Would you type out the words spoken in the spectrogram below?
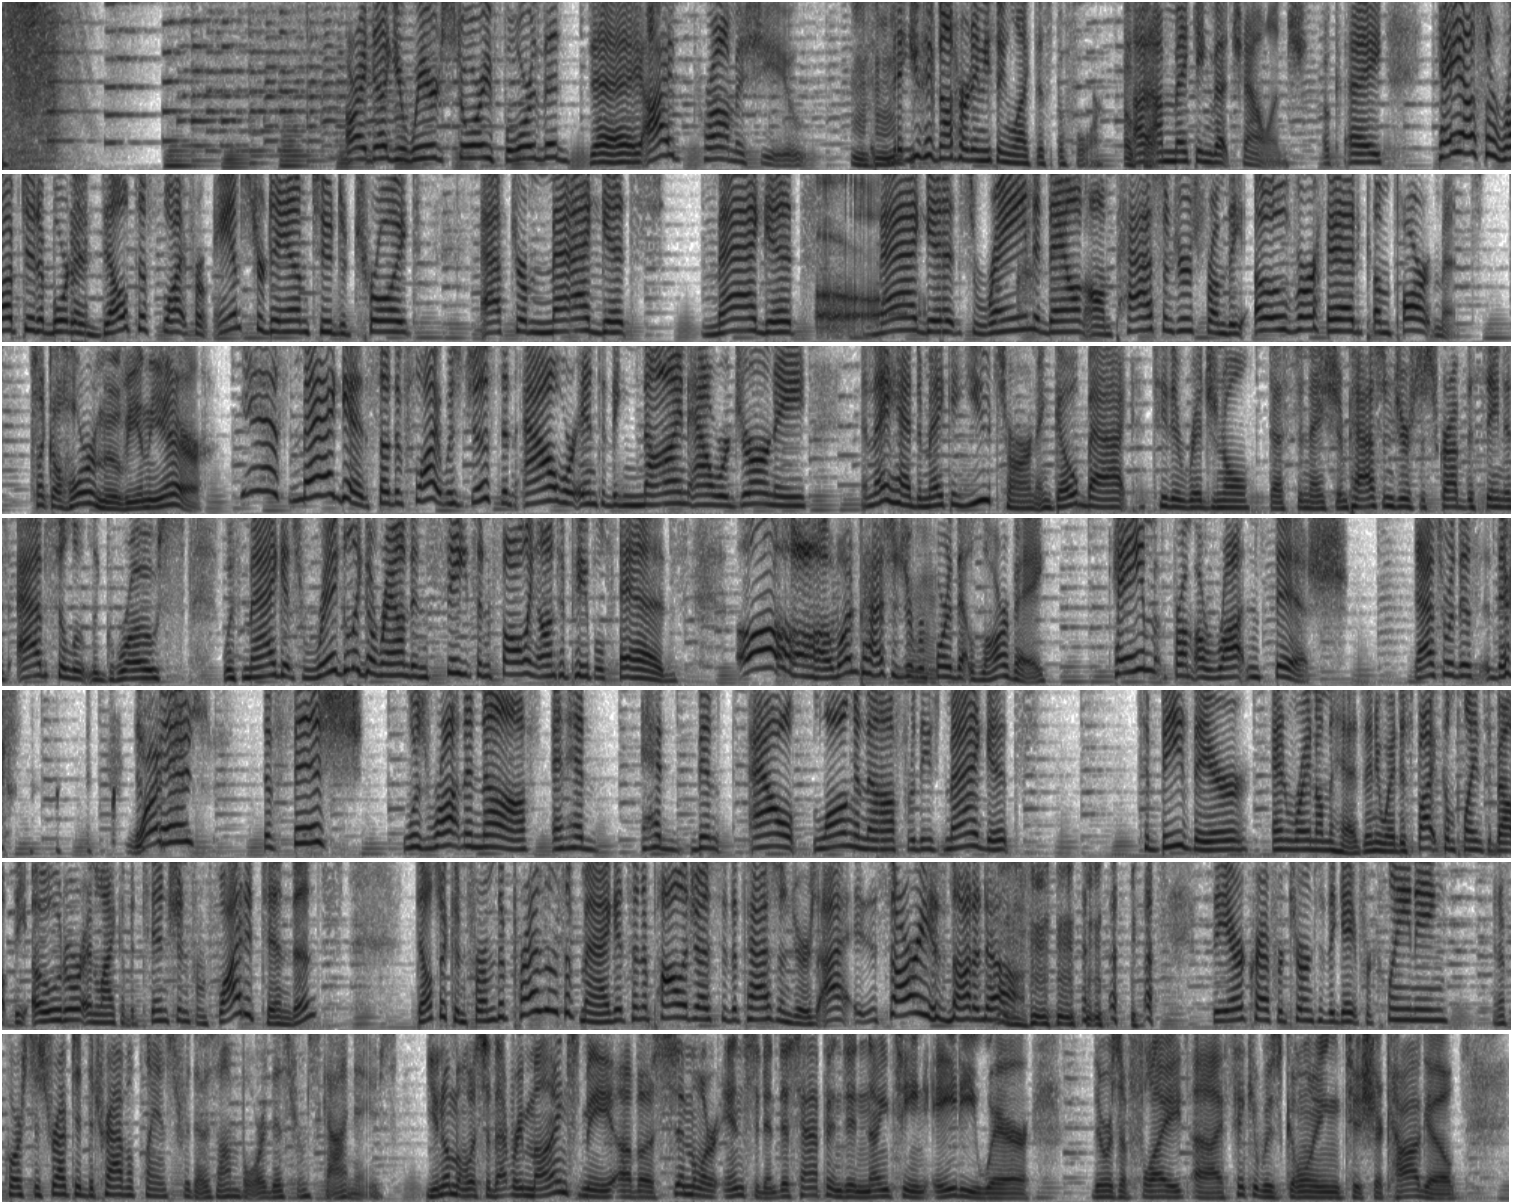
All right, Doug, your weird story for the day. I promise you, mm-hmm. that you have not heard anything like this before. Okay. I, I'm making that challenge. Okay. Chaos erupted aboard a Delta flight from Amsterdam to Detroit after maggots, maggots, oh. maggots rained down on passengers from the overhead compartment. Like a horror movie in the air. Yes, maggots. So the flight was just an hour into the nine hour journey and they had to make a U turn and go back to the original destination. Passengers described the scene as absolutely gross, with maggots wriggling around in seats and falling onto people's heads. Oh, one passenger mm. reported that larvae came from a rotten fish. That's where this there the what? fish the fish was rotten enough and had had been out long enough for these maggots to be there and rain on the heads. Anyway, despite complaints about the odor and lack of attention from flight attendants, Delta confirmed the presence of maggots and apologized to the passengers. I sorry is not enough. the aircraft returned to the gate for cleaning and of course disrupted the travel plans for those on board. This from Sky News. You know, Melissa, that reminds me of a similar incident. This happened in 1980 where there was a flight, uh, I think it was going to Chicago,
